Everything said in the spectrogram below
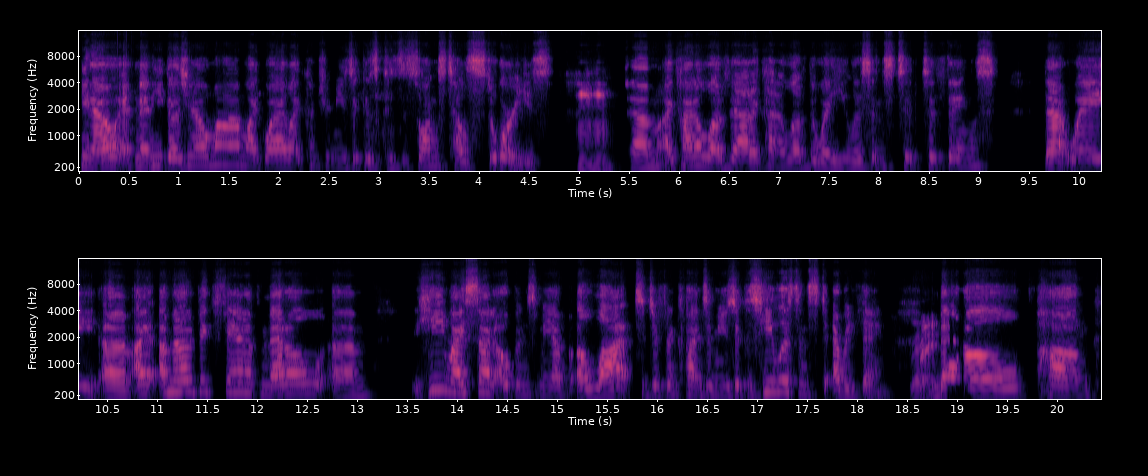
you know. And then he goes, you know, mom, like why I like country music is because the songs tell stories hmm um, I kind of love that. I kind of love the way he listens to to things that way. Um, I, I'm not a big fan of metal. Um, he, my son, opens me up a lot to different kinds of music because he listens to everything: Right. metal, punk,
